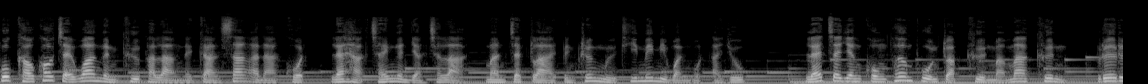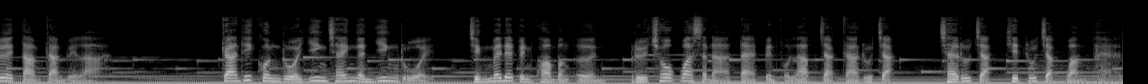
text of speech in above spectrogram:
พวกเขาเข้าใจว่าเงินคือพลังในการสร้างอนาคต และหากใช้เงินอย่างฉลาด มันจะกลายเป็นเครื่องมือที่ไม่มีวันหมดอายุ และจะยังคงเพิ่มพูนกลับคืนมามากขึ้น เรื่อยๆ ตามกาลเวลา การที่คนรวยยิ่งใช้เงินยิ่งรวย จึงไม่ได้เป็นความบังเอิญ หรือโชควาสนาแต่เป็นผลลัพธ์จากการรู้จัก ใช้รู้จักคิดรู้จักวางแผน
